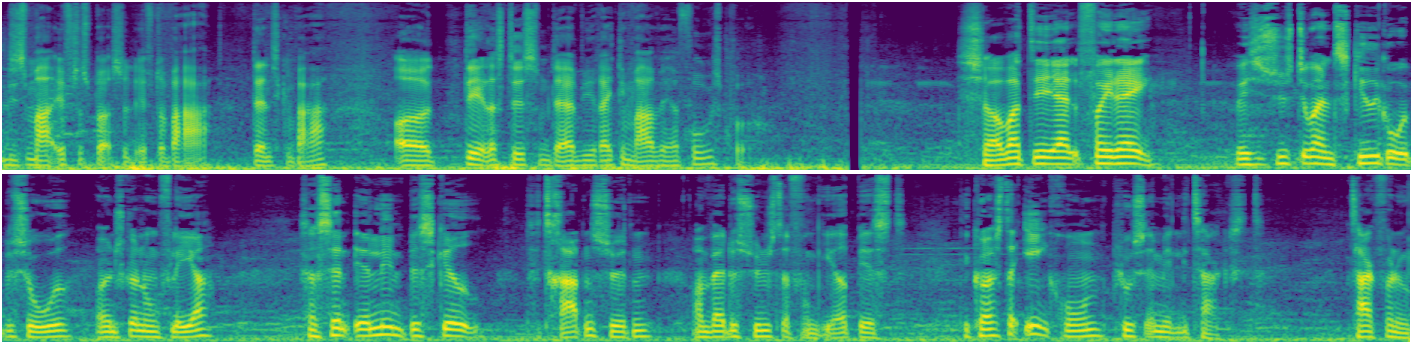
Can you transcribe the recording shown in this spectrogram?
lige så meget efterspørgsel efter varer, danske varer. Og det er ellers det, som der vi rigtig meget vil have fokus på. Så var det alt for i dag. Hvis I synes, det var en skidegod episode, og ønsker nogle flere, så send endelig en besked til 1317 om, hvad du synes, der fungerede bedst. Det koster 1 krone plus almindelig takst. Tak for nu.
